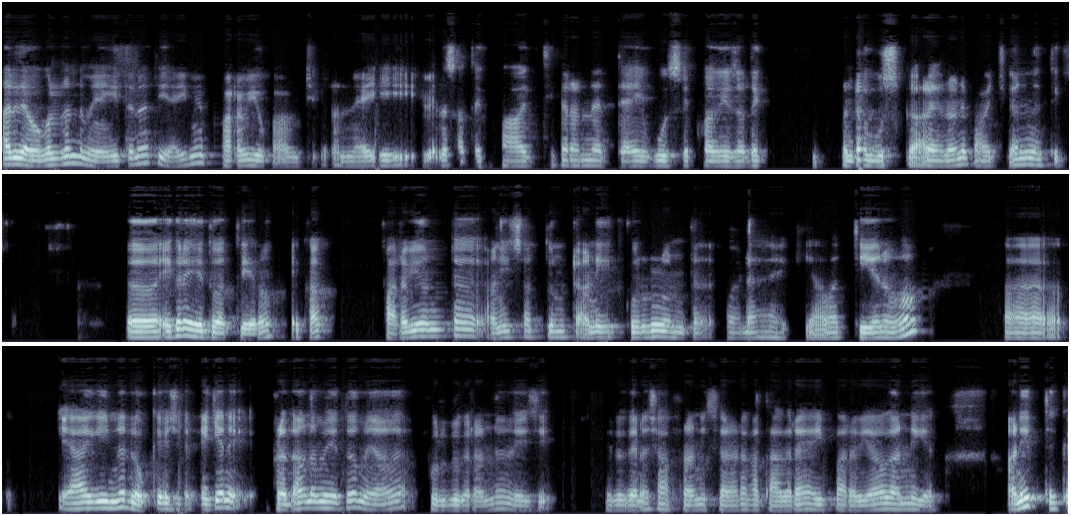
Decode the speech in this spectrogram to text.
හරි ඔගොල්ලන්න මේ හිතන ඇති ඇයි මේ පරවිය පාවිච්චි කරන්න? ඇයි වෙන සතෙක් පාච්චි කරන්න ඇත්තැයි වූසෙක් වගේ සතෙක්ට ගුස්කාර යනන පාච්චි කරන්න ඇති එකට හේතුවත් තියෙනවා. එකක් පරවියොන්ට අනි සත්තුන්ට අනිත් කුරුල්ලොන්ට වඩා හැකියාවත් තියෙනවා. එයාගන්න ලොකේෂන් එකන ප්‍රධාන මේතුව මෙයා පුරුදු කරන්න ලේසි එතු ගැන ශාෆ්‍රාණි සරට කතා කර. ඇයි පරවියාව ගන්නග අනිත් එක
